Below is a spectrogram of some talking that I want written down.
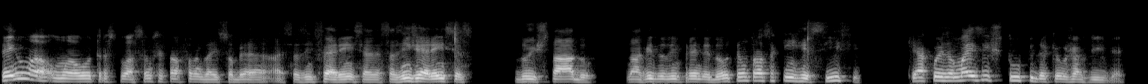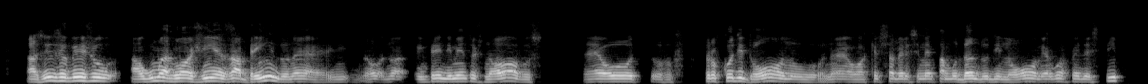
Tem uma, uma outra situação, você estava falando aí sobre a, essas inferências, essas ingerências do Estado na vida do empreendedor. Tem um troço aqui em Recife, que é a coisa mais estúpida que eu já vi. Às vezes eu vejo algumas lojinhas abrindo, né, no, no, empreendimentos novos, né, ou, ou, trocou de dono, né, ou aquele estabelecimento está mudando de nome, alguma coisa desse tipo.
